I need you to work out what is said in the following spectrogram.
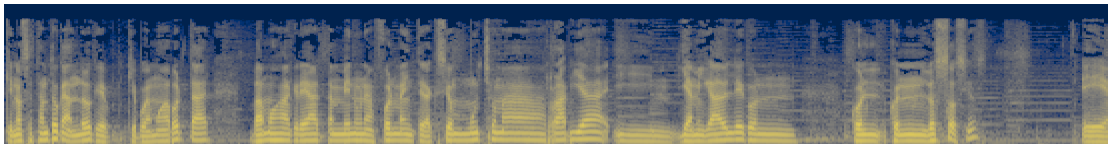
que no se están tocando, que, que podemos aportar. Vamos a crear también una forma de interacción mucho más rápida y, y amigable con, con, con los socios. Eh,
